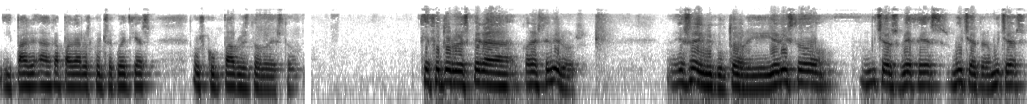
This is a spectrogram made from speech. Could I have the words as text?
y haga pagar las consecuencias a los culpables de todo esto. ¿Qué futuro espera con este virus? Yo soy agricultor y he visto muchas veces, muchas, pero muchas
